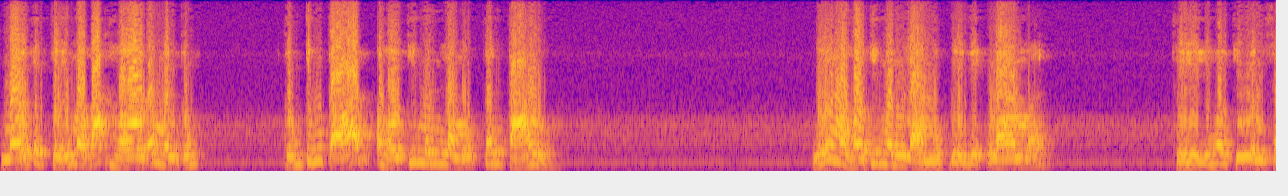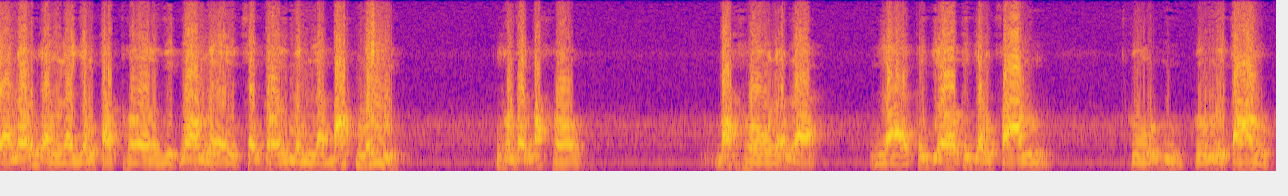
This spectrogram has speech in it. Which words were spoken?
Mỗi cái chữ mà bác hồ đó mình cũng cũng chứng tỏ Hồ Chí Minh là một tên tàu. Nếu mà Hồ Chí Minh là một người Việt Nam á, thì Hồ Chí Minh sẽ nói rằng là dân tộc Hồ Việt Nam này sẽ gọi mình là bác Minh chứ không phải bác Hồ. Bác Hồ đó là là cái do cái dân phạm của của người Tàu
